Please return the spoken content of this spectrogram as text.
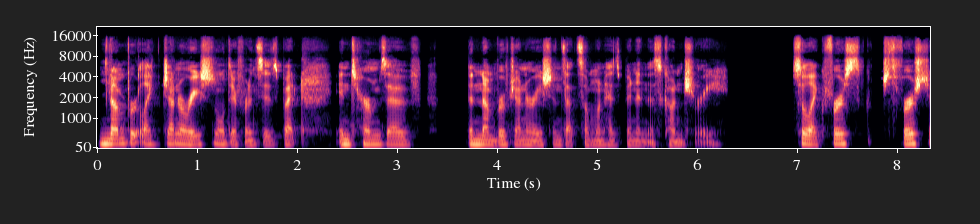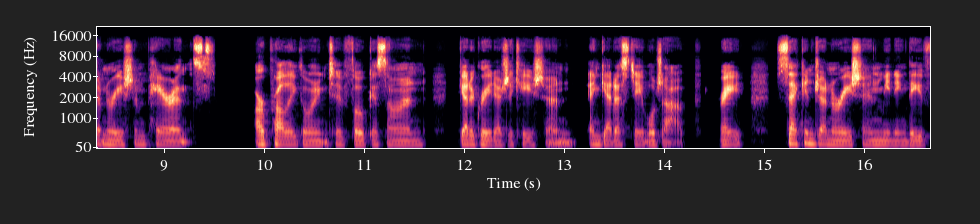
number like generational differences, but in terms of the number of generations that someone has been in this country. So like first first generation parents are probably going to focus on get a great education and get a stable job, right? Second generation meaning they've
